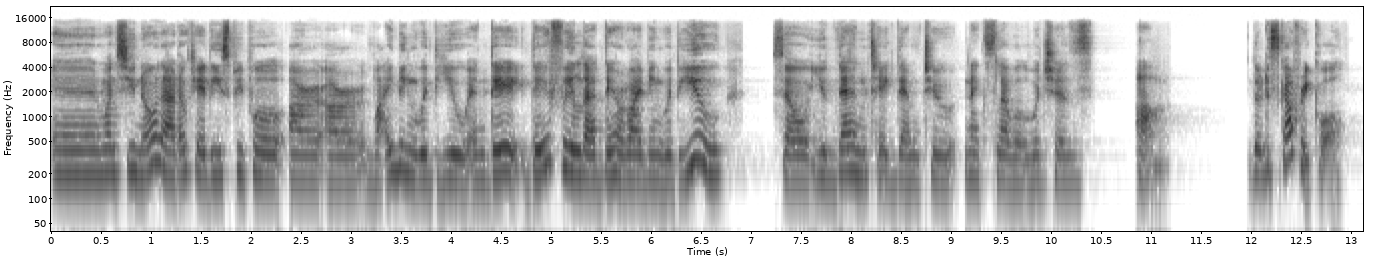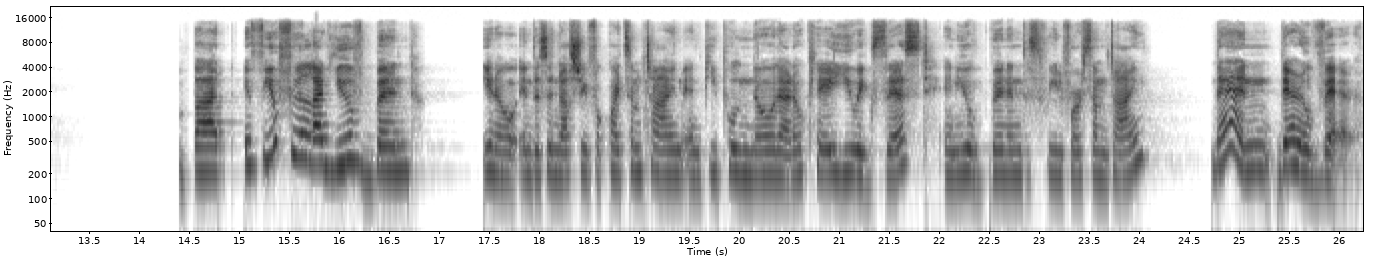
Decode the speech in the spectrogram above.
and once you know that okay these people are are vibing with you and they they feel that they are vibing with you so you then take them to next level which is um the discovery call. But if you feel that you've been you know in this industry for quite some time and people know that okay you exist and you've been in this field for some time then they're aware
